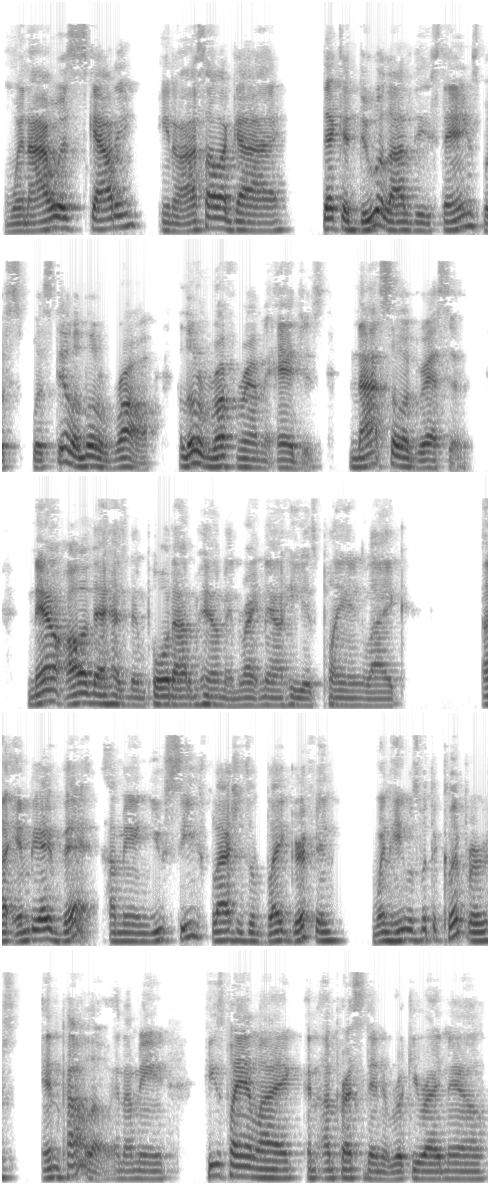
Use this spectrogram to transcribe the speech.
When I was scouting, you know, I saw a guy that could do a lot of these things, but was still a little raw, a little rough around the edges, not so aggressive. Now all of that has been pulled out of him, and right now he is playing like an NBA vet. I mean, you see flashes of Blake Griffin when he was with the Clippers in Paolo, and I mean, he's playing like an unprecedented rookie right now.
